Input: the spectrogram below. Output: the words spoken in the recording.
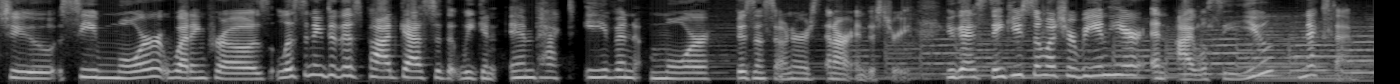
to see more wedding pros listening to this podcast so that we can impact even more business owners in our industry. You guys, thank you so much for being here, and I will see you next time.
